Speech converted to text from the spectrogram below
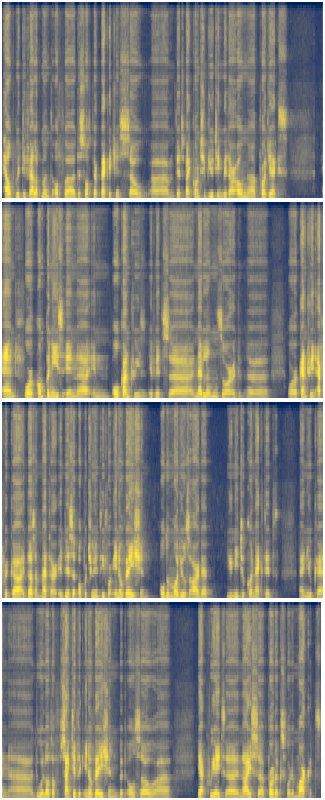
help with development of uh, the software packages. So um, that's by contributing with our own uh, projects. And for companies in uh, in all countries, if it's uh, Netherlands or uh, or a country in Africa, it doesn't matter. It is an opportunity for innovation. All the modules are that you need to connect it, and you can uh, do a lot of scientific innovation, but also yeah create nice products for the market.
